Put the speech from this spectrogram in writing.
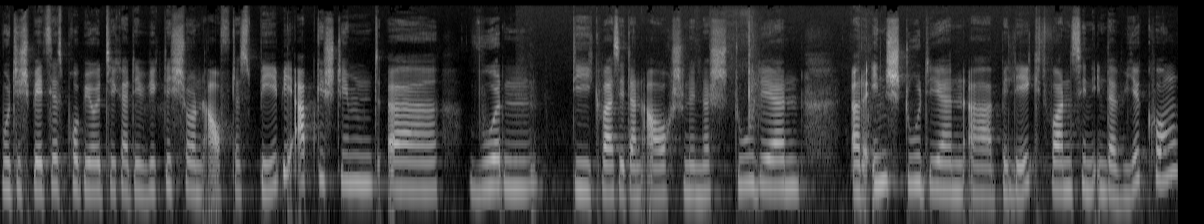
Multispezies-Probiotika, die wirklich schon auf das Baby abgestimmt äh, wurden, die quasi dann auch schon in der Studien oder in Studien äh, belegt worden sind in der Wirkung.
